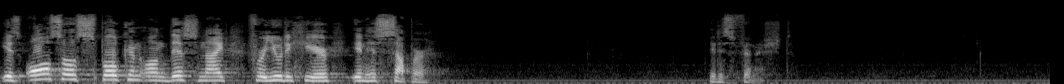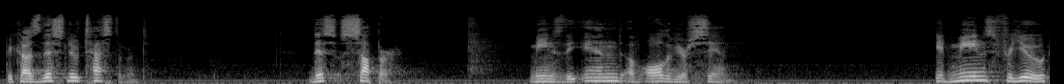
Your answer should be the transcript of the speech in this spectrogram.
is also spoken on this night for you to hear in his supper. It is finished. Because this New Testament this supper means the end of all of your sin. It means for you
